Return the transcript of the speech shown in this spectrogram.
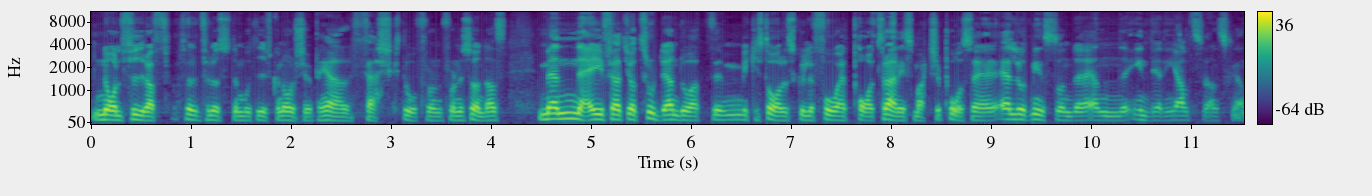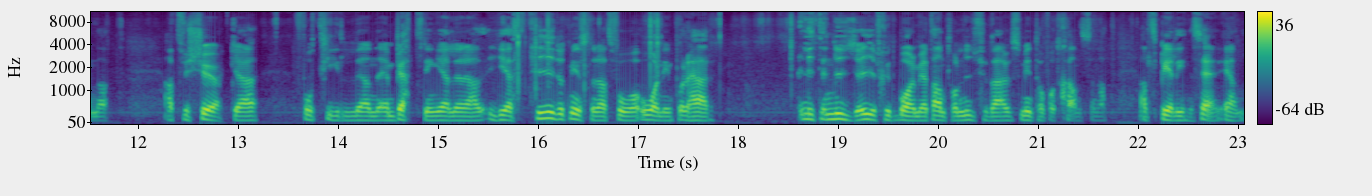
0-4 förlusten mot IFK Norrköping här färskt då från, från i söndags. Men nej, för att jag trodde ändå att Micke Stare skulle få ett par träningsmatcher på sig, eller åtminstone en inledning i Allsvenskan, att, att försöka få till en, en bättring eller ges tid åtminstone att få ordning på det här lite nya IFK Göteborg med ett antal nyförvärv som inte har fått chansen att, att spela in sig än.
